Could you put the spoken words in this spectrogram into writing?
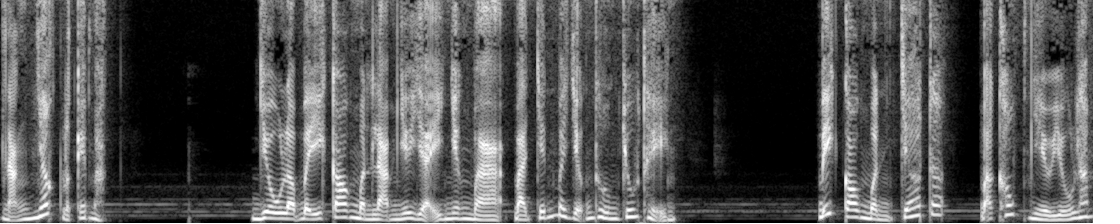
Nặng nhất là cái mặt. Dù là bị con mình làm như vậy nhưng bà bà chính bà vẫn thương chú Thiện. Biết con mình chết á Bà khóc nhiều dữ lắm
